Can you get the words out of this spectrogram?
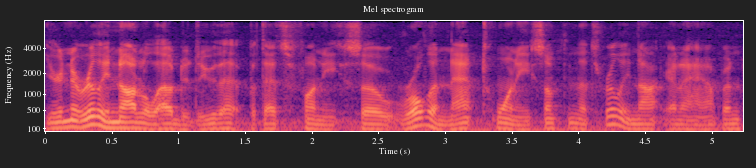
You're really not allowed to do that, but that's funny. So roll a nat twenty, something that's really not gonna happen,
